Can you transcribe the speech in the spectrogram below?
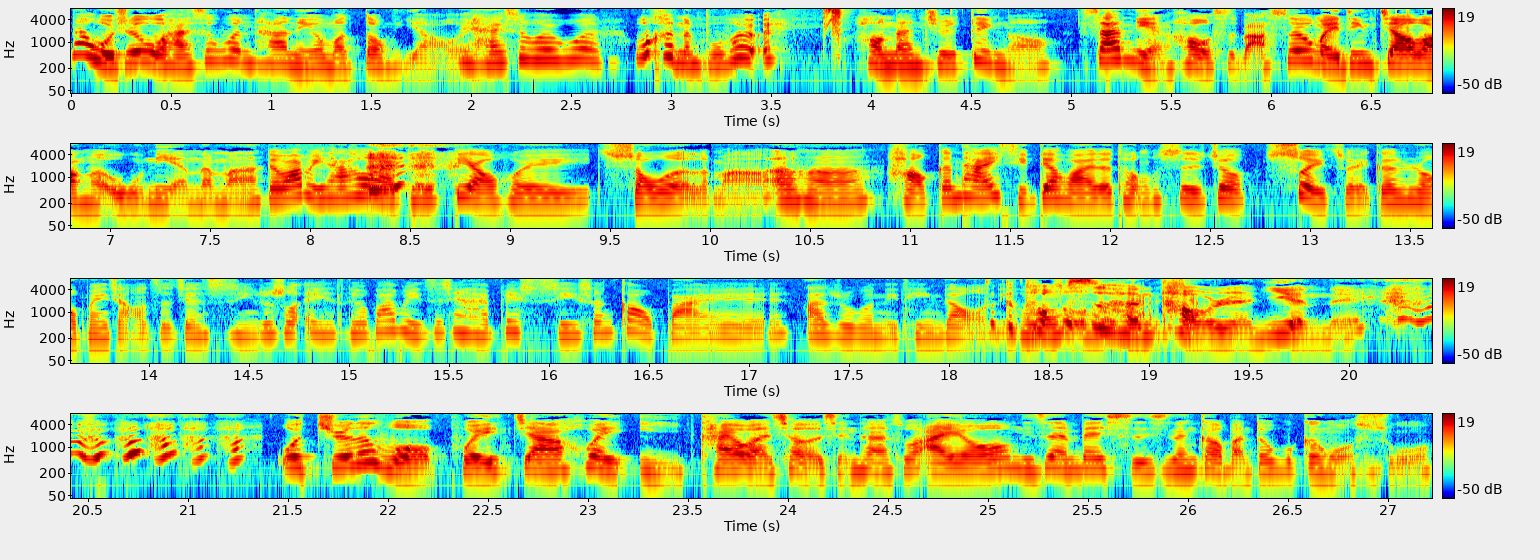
那我觉得我还是问他你有没有动摇、欸？你还是会问？我可能不会，哎、好难决定哦。三年后是吧？所以我们已经交往了五年了吗？刘芭比他后来不是调回首尔了吗？嗯哼，好，跟他一起调回来的同事就碎嘴跟柔美讲了这件事情，就说：“哎、刘芭比之前还被实习生告白、哎，啊，如果你听到，这个同事很讨人厌呢、我觉得我回家会以开玩笑的心态说：“哎呦，你之前被实习生告白都不跟我说。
